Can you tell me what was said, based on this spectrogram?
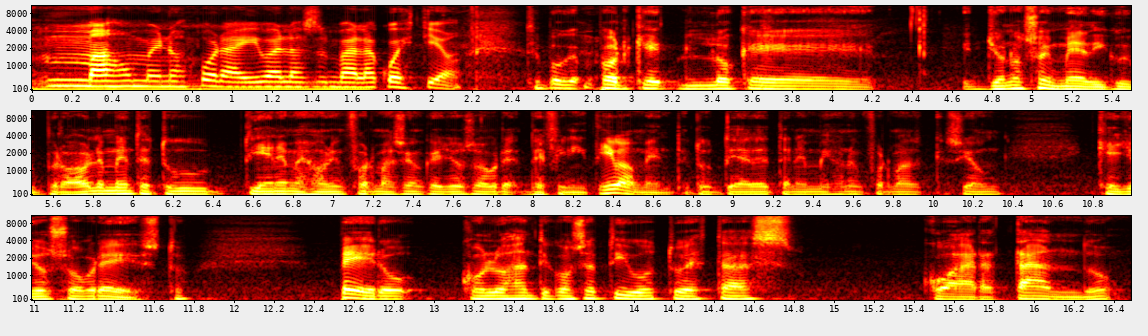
Más o menos por ahí va la, va la cuestión. Sí, porque, porque lo que yo no soy médico y probablemente tú tienes mejor información que yo sobre, definitivamente, tú tienes de tener mejor información que yo sobre esto, pero con los anticonceptivos tú estás coartando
